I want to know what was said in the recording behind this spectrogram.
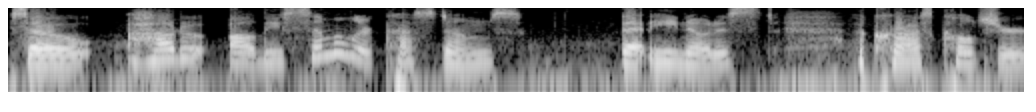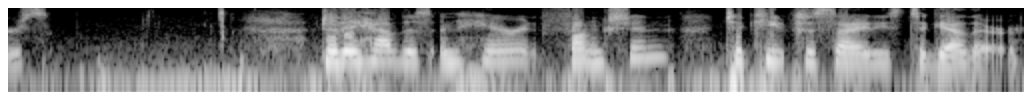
So how do all these similar customs that he noticed across cultures do they have this inherent function to keep societies together?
